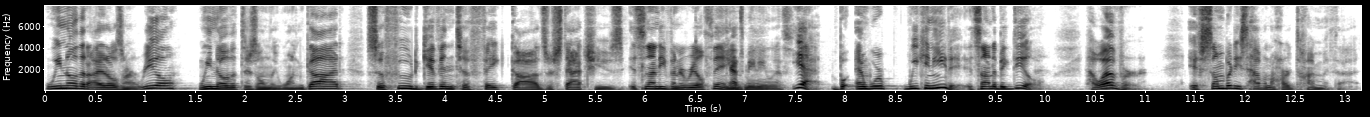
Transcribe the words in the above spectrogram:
we know that idols aren't real. We know that there's only one God. So food given to fake gods or statues, it's not even a real thing. That's meaningless. Yeah, but and we're we can eat it. It's not a big deal. However, if somebody's having a hard time with that,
